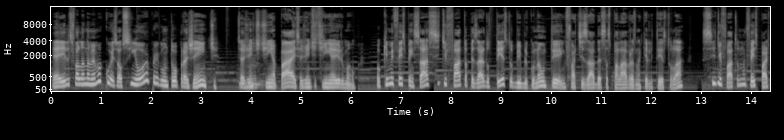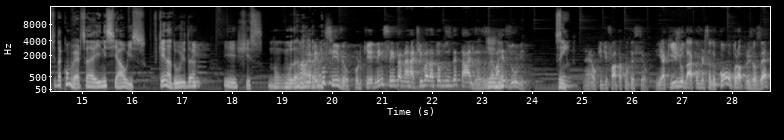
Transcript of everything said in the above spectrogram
É eles falando a mesma coisa. Ó, o senhor perguntou pra gente se a uhum. gente tinha pai, se a gente tinha irmão. O que me fez pensar se de fato, apesar do texto bíblico não ter enfatizado essas palavras naquele texto lá, se de fato não fez parte da conversa inicial isso. Fiquei na dúvida. Sim. E X, não muda não, nada. É bem mas... possível, porque nem sempre a narrativa dá todos os detalhes, às vezes uhum. ela resume. Sim. Né, o que de fato aconteceu. E aqui Judá conversando com o próprio José,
